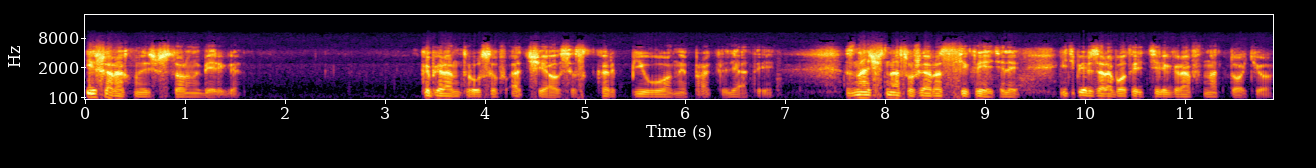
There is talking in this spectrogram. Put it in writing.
и шарахнулись в сторону берега. Капитан Трусов отчаялся. Скорпионы проклятые. Значит, нас уже рассекретили, и теперь заработает телеграф на Токио.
